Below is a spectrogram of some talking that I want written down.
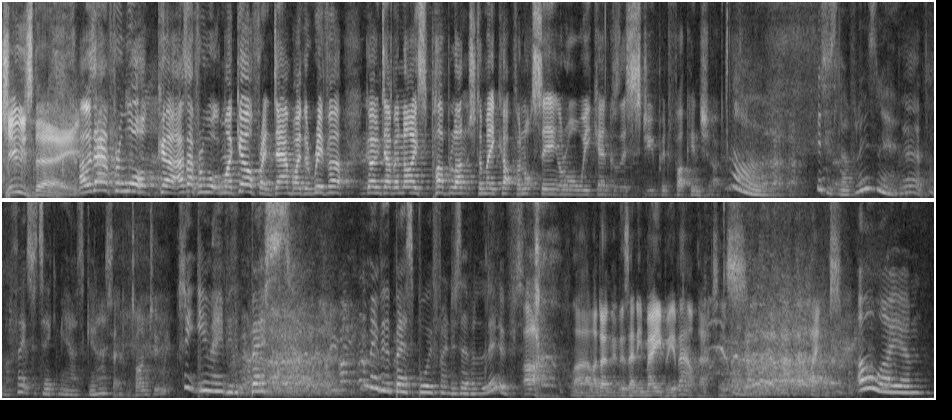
Tuesday. I was out for a walk. Uh, I was out for a walk with my girlfriend down by the river, going to have a nice pub lunch to make up for not seeing her all weekend because of this stupid fucking show. Oh, this is lovely, isn't it? Yeah. Oh, thanks for taking me out again. I Second time, two weeks. I think you may be the best. You may be the best boyfriend who's ever lived. Ah, well, I don't think there's any maybe about that. Thanks. Oh, I um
